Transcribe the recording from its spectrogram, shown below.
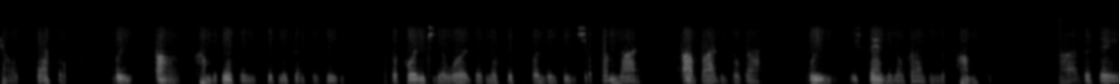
cancel. We uh, come against any sickness and disease. According to your word, that no sickness or disease shall come nigh our bodies, oh God we, we stand in, oh God, in your promises, uh, that they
